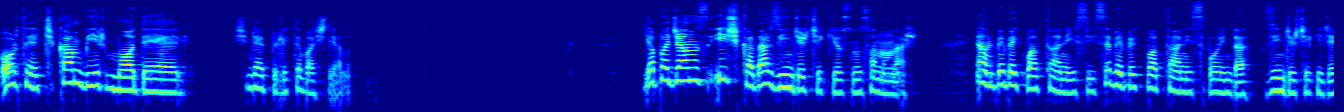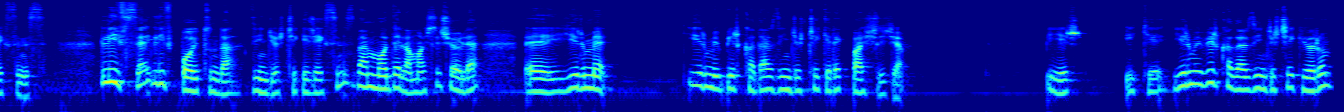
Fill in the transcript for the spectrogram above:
ortaya çıkan bir model. Şimdi hep birlikte başlayalım. Yapacağınız iş kadar zincir çekiyorsunuz hanımlar. Yani bebek battaniyesi ise bebek battaniyesi boyunda zincir çekeceksiniz. Lif ise lif boyutunda zincir çekeceksiniz. Ben model amaçlı şöyle e, 20 21 kadar zincir çekerek başlayacağım. 1 2 21 kadar zincir çekiyorum.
